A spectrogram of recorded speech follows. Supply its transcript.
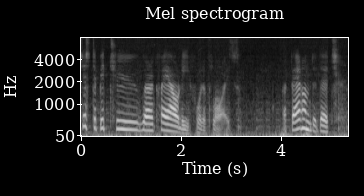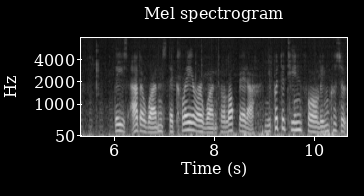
just a bit too uh, cloudy for the flies. I found that these other ones, the clearer ones, are a lot better. And you put the tin foil in because it,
